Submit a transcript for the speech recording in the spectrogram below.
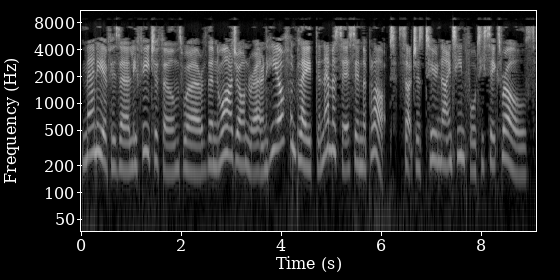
Many of his early feature films were of the noir genre and he often played the nemesis in the plot, such as two 1946 roles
